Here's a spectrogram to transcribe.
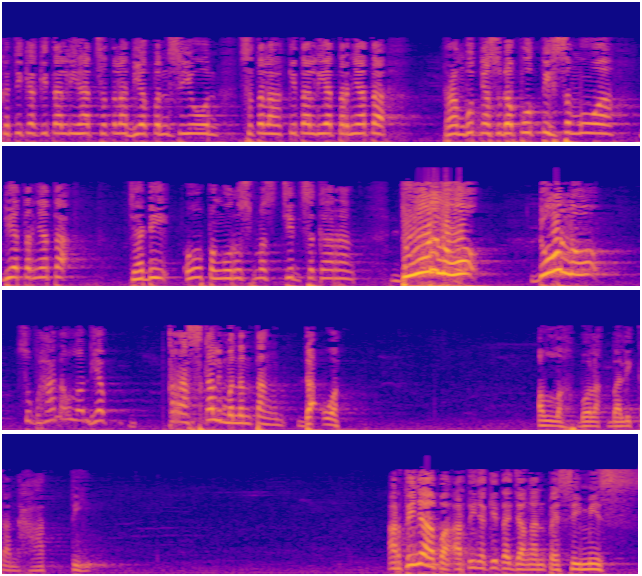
ketika kita lihat setelah dia pensiun, setelah kita lihat ternyata rambutnya sudah putih semua, dia ternyata jadi, oh pengurus masjid sekarang. Dulu, dulu, subhanallah dia keras sekali menentang dakwah. Allah bolak-balikan hati. Artinya apa? Artinya kita jangan pesimis.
